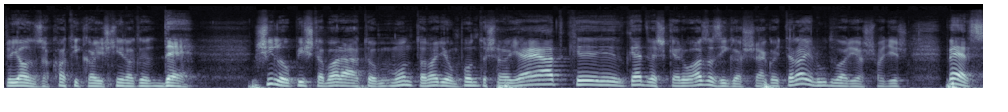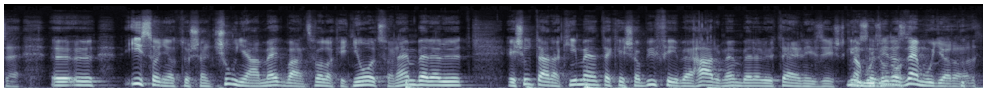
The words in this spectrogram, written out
Janza Katika is nyilatkozott, de Siló Pista barátom mondta nagyon pontosan, hogy hát kedves Keró, az az igazság, hogy te nagyon udvarjas vagy, és persze, ö, ö, iszonyatosan csúnyán megbánsz valakit 80 ember előtt, és utána kimentek, és a büfébe három ember előtt elnézést kész. Azért az nem ugyanaz.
